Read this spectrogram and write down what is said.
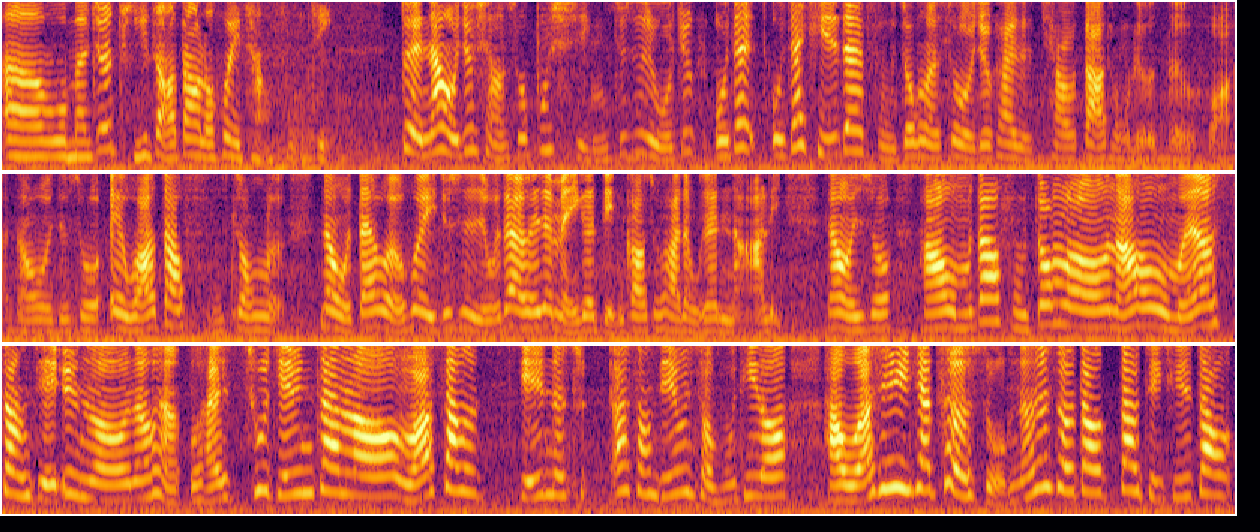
呃，我们就提早到了会场附近。对，然后我就想说不行，就是我就我在我在其实，在府中的时候，我就开始敲大同刘德华，然后我就说，哎、欸，我要到府中了，那我待会儿会就是我待会儿会在每一个点告诉他的我在哪里。然后我就说，好，我们到府中喽，然后我们要上捷运喽，然后我想我还出捷运站喽，我要上捷运的要上捷运手扶梯喽。好，我要先去一下厕所。然后那时候到到捷其实到。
